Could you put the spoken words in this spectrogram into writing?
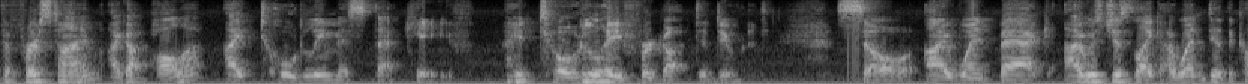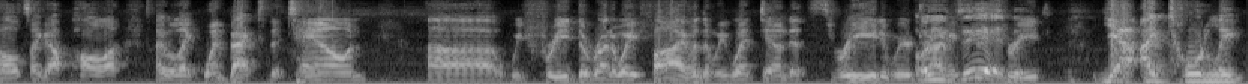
the first time I got Paula, I totally missed that cave. I totally forgot to do it. So I went back. I was just like, I went and did the cults. I got Paula. I like went back to the town. Uh, we freed the Runaway Five, and then we went down to three. and we were Oh, driving through did? Threed. Yeah, I totally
